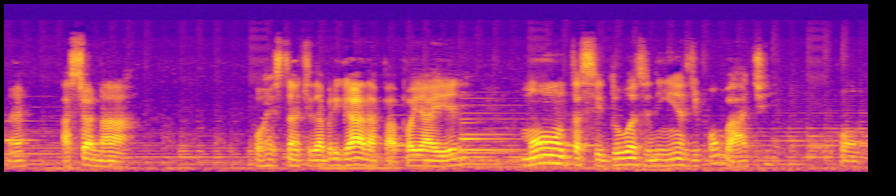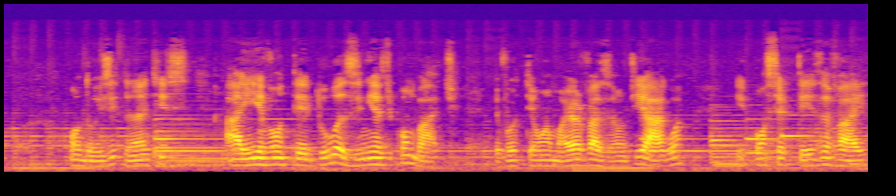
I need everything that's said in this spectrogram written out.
né? acionar o restante da brigada para apoiar ele. Monta-se duas linhas de combate com, com dois hidrantes. Aí vão ter duas linhas de combate. Eu vou ter uma maior vazão de água e com certeza vai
